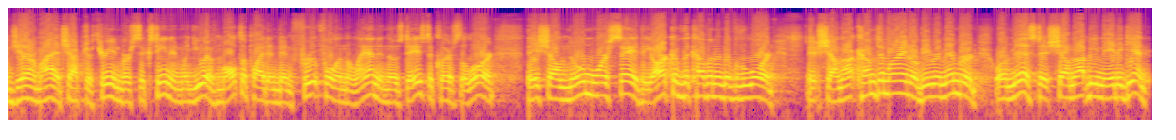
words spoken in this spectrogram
in Jeremiah chapter 3 and verse 16, and when you have multiplied and been fruitful in the land in those days, declares the Lord, they shall no more say, The ark of the covenant of the Lord, it shall not come to mind or be remembered or missed, it shall not be made again.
